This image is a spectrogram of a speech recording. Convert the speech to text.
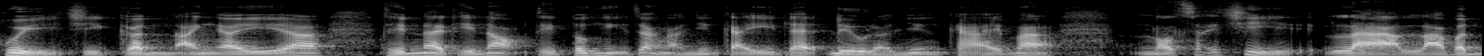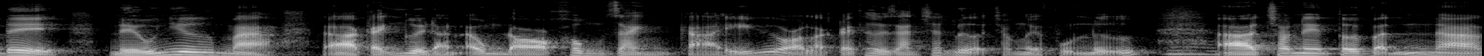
thủy chỉ cần anh ấy à, thế này thế nọ thì tôi nghĩ rằng là những cái đều là những cái mà nó sẽ chỉ là là vấn đề nếu như mà à, cái người đàn ông đó không dành cái gọi là cái thời gian chất lượng cho người phụ nữ dạ. à, cho nên tôi vẫn à,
